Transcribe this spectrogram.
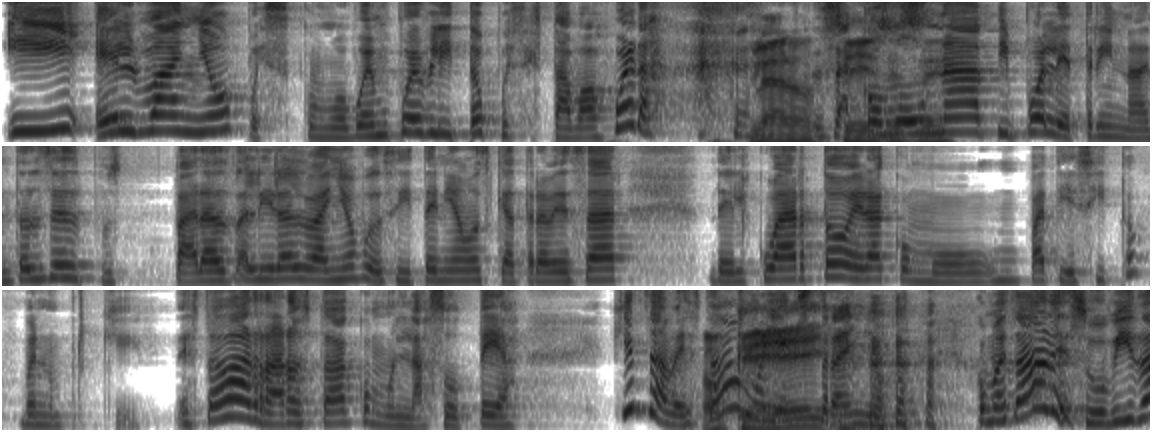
Y el baño, pues como buen pueblito, pues estaba afuera. Claro. o sea, sí, como sí, sí. una tipo letrina. Entonces, pues para salir al baño, pues sí teníamos que atravesar del cuarto, era como un patiecito. Bueno, porque estaba raro, estaba como en la azotea. ¿Quién sabe? Estaba muy extraño. Como estaba de subida,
